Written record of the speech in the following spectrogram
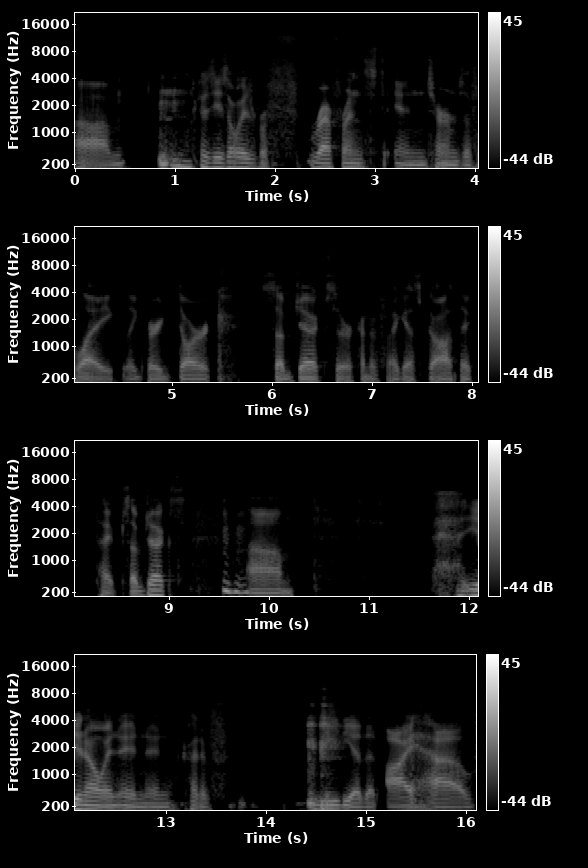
um because he's always ref- referenced in terms of like like very dark subjects or kind of I guess gothic type subjects. Mm-hmm. Um you know, and and and kind of media that I have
